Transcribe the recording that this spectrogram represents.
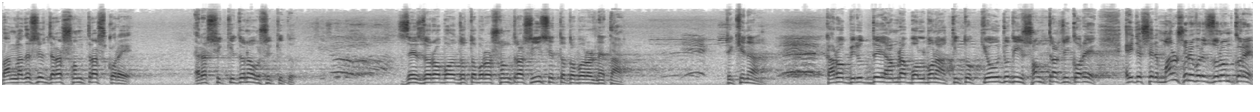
বাংলাদেশের যারা সন্ত্রাস করে, এরা শিক্ষিত না অশিক্ষিত? যে ব- যত বড় সন্ত্রাসী, সে তত বড় নেতা। ঠিক না? কারও বিরুদ্ধে আমরা বলব না, কিন্তু কেউ যদি সন্ত্রাসী করে, এই দেশের মানুষের উপরে জুলুম করে,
